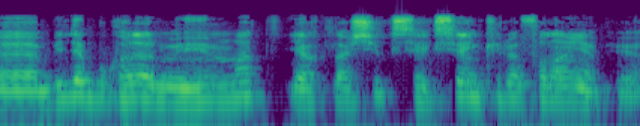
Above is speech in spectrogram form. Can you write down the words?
Ee, bir de bu kadar mühimmat yaklaşık 80 kilo falan yapıyor.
